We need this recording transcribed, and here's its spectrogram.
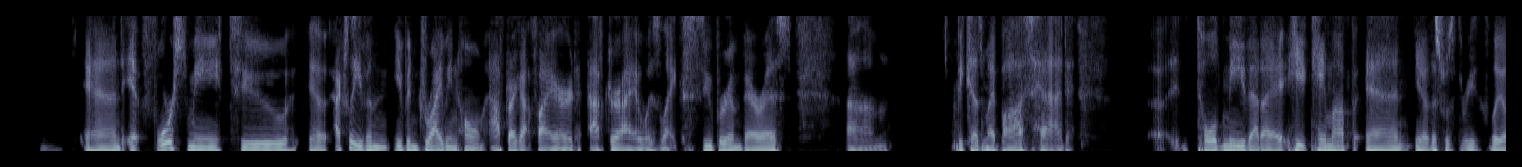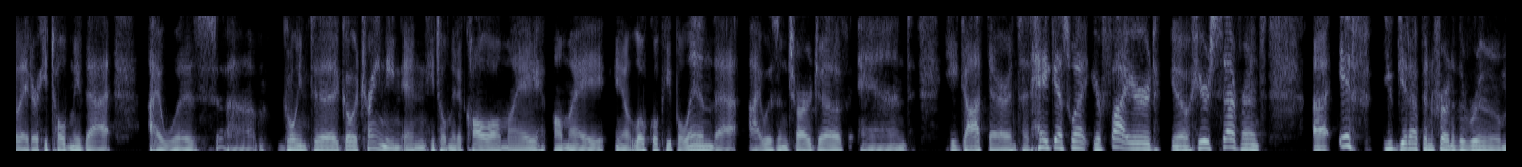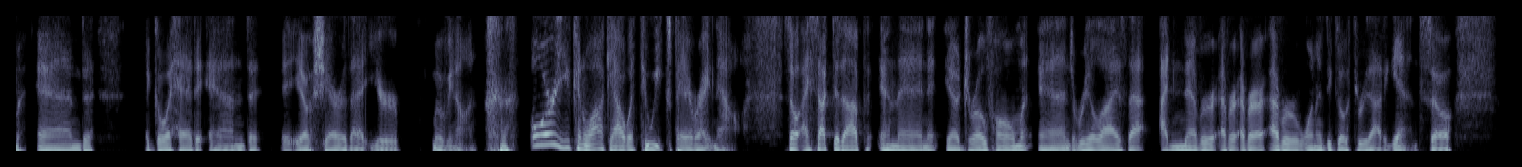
And it forced me to uh, actually even even driving home after i got fired after i was like super embarrassed um, because my boss had told me that I he came up and you know this was three later. He told me that I was um, going to go a training, and he told me to call all my all my you know local people in that I was in charge of. And he got there and said, "Hey, guess what? You're fired. You know, here's severance. Uh, if you get up in front of the room and go ahead and you know share that you're moving on. or you can walk out with two weeks pay right now. So I sucked it up and then, you know, drove home and realized that I never, ever, ever, ever wanted to go through that again. So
